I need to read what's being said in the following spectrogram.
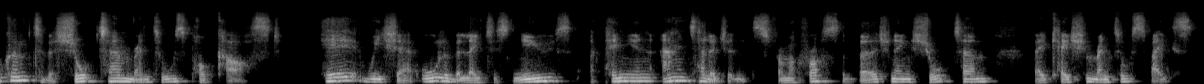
Welcome to the Short Term Rentals podcast. Here we share all of the latest news, opinion, and intelligence from across the burgeoning short term vacation rental space,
